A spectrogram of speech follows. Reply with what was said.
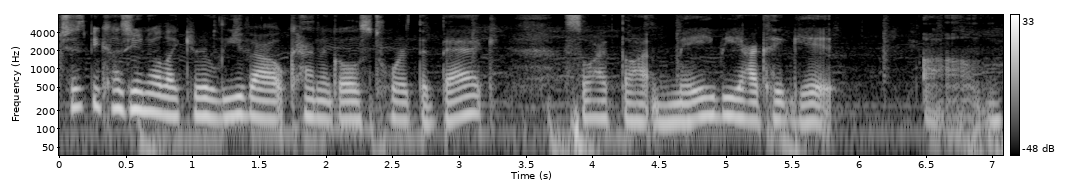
just because you know like your leave out kind of goes toward the back so i thought maybe i could get um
